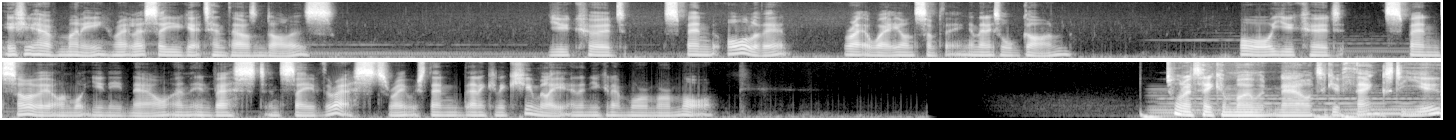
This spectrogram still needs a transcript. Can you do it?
if you have money, right, let's say you get $10,000, you could spend all of it right away on something and then it's all gone. Or you could spend some of it on what you need now and invest and save the rest, right? Which then then it can accumulate and then you can have more and more and more. Just want to take a moment now to give thanks to you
